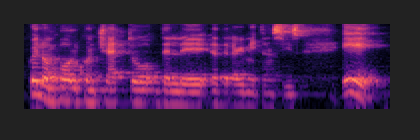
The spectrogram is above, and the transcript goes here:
Quello è un po' il concetto delle, delle remittances. E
